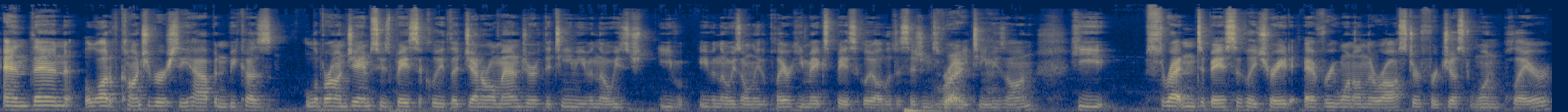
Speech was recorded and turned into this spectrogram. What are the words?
And then a lot of controversy happened because LeBron James, who's basically the general manager of the team, even though he's even, even though he's only the player, he makes basically all the decisions for any team he's on. He threatened to basically trade everyone on the roster for just one player,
